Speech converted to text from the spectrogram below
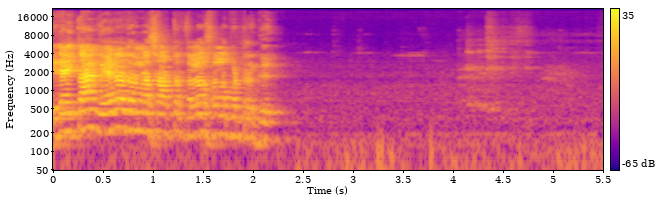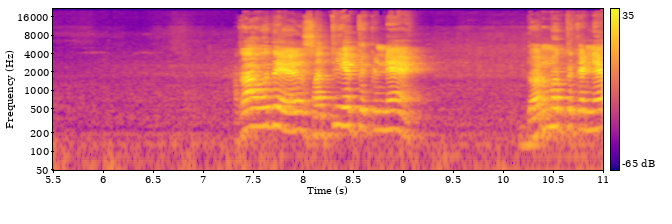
இதைத்தான் வேத தர்ம சாஸ்திரத்தில் சொல்லப்பட்டிருக்கு. அதாவது சத்தியத்துக்குன்னே தர்மத்துக்குன்னே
